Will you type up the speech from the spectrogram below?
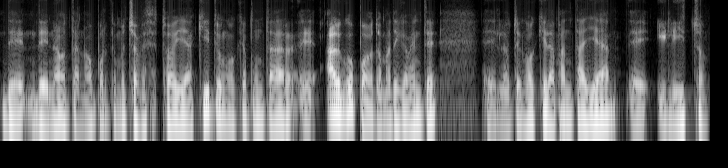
de, nota, ¿no? Porque muchas veces estoy aquí, tengo que apuntar eh, algo, pues automáticamente eh, lo tengo aquí en la pantalla eh, y listo.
